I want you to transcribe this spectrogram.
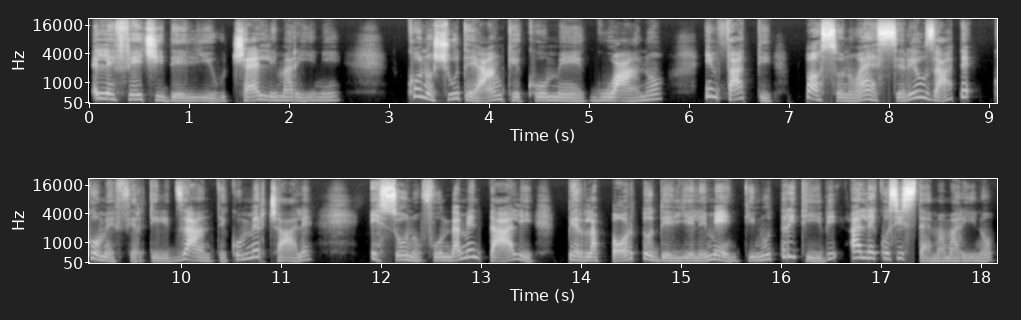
Le feci degli uccelli marini, conosciute anche come guano, infatti possono essere usate come fertilizzante commerciale e sono fondamentali per l'apporto degli elementi nutritivi all'ecosistema marino.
